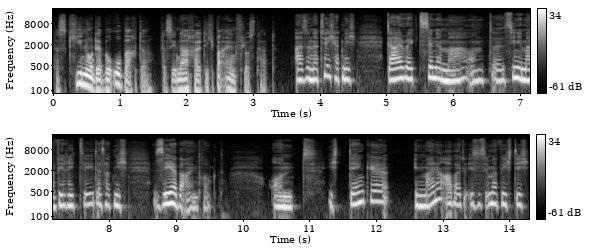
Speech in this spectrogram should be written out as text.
das Kino der Beobachter, das sie nachhaltig beeinflusst hat. Also natürlich hat mich Direct Cinema und äh, Cinema Verité, das hat mich sehr beeindruckt. Und ich denke, in meiner Arbeit ist es immer wichtig,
